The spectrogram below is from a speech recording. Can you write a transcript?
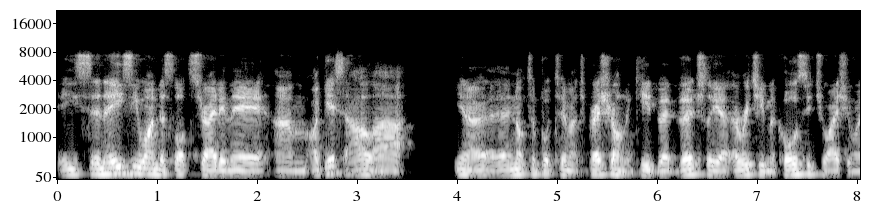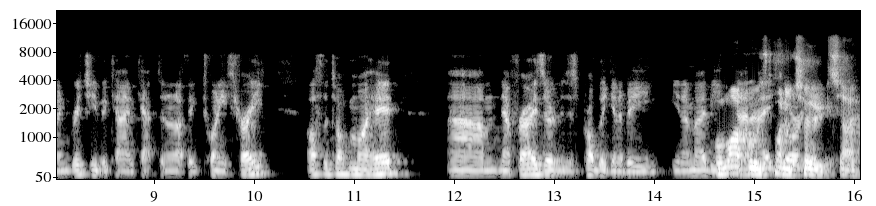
he's an easy one to slot straight in there. Um, I guess a la you know, not to put too much pressure on the kid, but virtually a, a Richie McCaw situation when Richie became captain at I think 23 off the top of my head. Um, now Fraser is probably going to be, you know, maybe. Well, Michael was 22, or, so.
